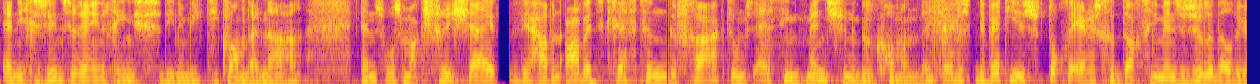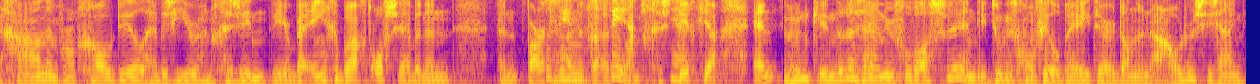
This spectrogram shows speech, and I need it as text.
En die gezinsverenigingsdynamiek die kwam daarna. En zoals Max Frisch zei, we hebben arbeidskräften gevraagd om es sind Menschen gekommen. Weet je? Dus er werd hier dus toch ergens gedacht, die mensen zullen wel weer gaan. En voor een groot deel hebben ze hier hun gezin weer bijeengebracht. Of ze hebben een, een partner Gezin uit het gesticht, buitenland gesticht. Ja. En hun kinderen zijn nu volwassen en die doen het gewoon veel beter dan hun ouders. Die zijn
